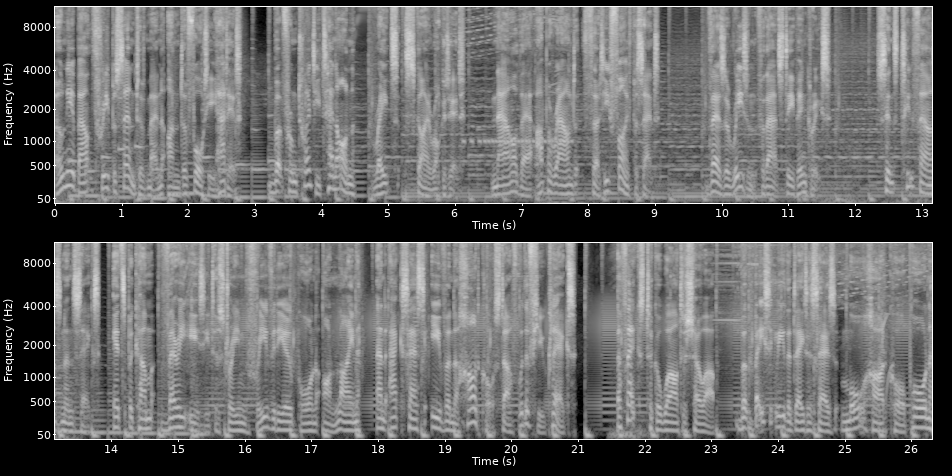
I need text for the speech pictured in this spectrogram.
only about 3% of men under 40 had it. But from 2010 on, rates skyrocketed. Now they're up around 35%. There's a reason for that steep increase. Since 2006, it's become very easy to stream free video porn online and access even hardcore stuff with a few clicks. Effects took a while to show up, but basically the data says more hardcore porn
